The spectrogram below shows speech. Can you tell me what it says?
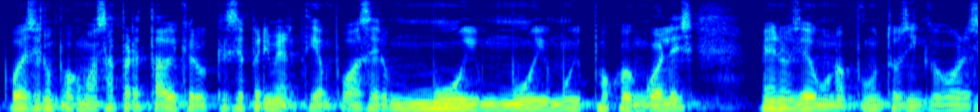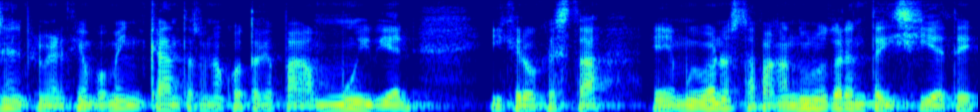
puede ser un poco más apretado y creo que ese primer tiempo va a ser muy, muy, muy poco en goles, menos de 1.5 goles en el primer tiempo. Me encanta, es una cuota que paga muy bien y creo que está eh, muy bueno, está pagando 1.37.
